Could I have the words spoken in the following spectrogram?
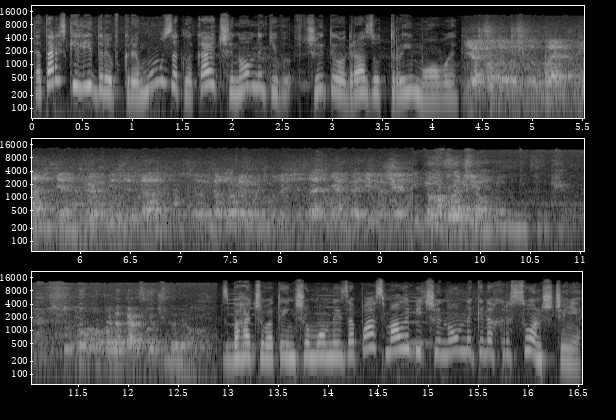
Татарські лідери в Криму закликають чиновників вчити одразу три мови. Я буду выступать на тех трех языках, которые буду считать необходимыми. Збагачувати іншомовний запас мали б і чиновники на Херсонщині.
